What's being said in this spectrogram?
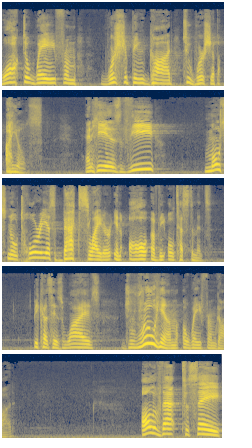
walked away from worshiping God to worship idols. And he is the most notorious backslider in all of the Old Testament because his wives drew him away from God. All of that to say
